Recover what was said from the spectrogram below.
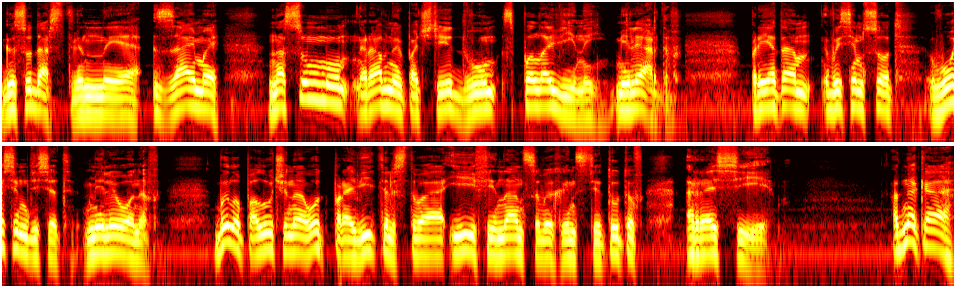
государственные займы на сумму, равную почти 2,5 миллиардов. При этом 880 миллионов было получено от правительства и финансовых институтов России. Однако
